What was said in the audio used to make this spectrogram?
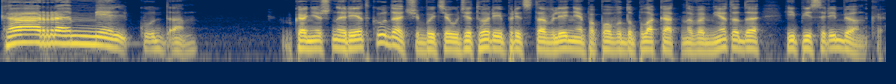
карамельку дам». Конечно, редко удача быть аудиторией представления по поводу плакатного метода и пис ребенка.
